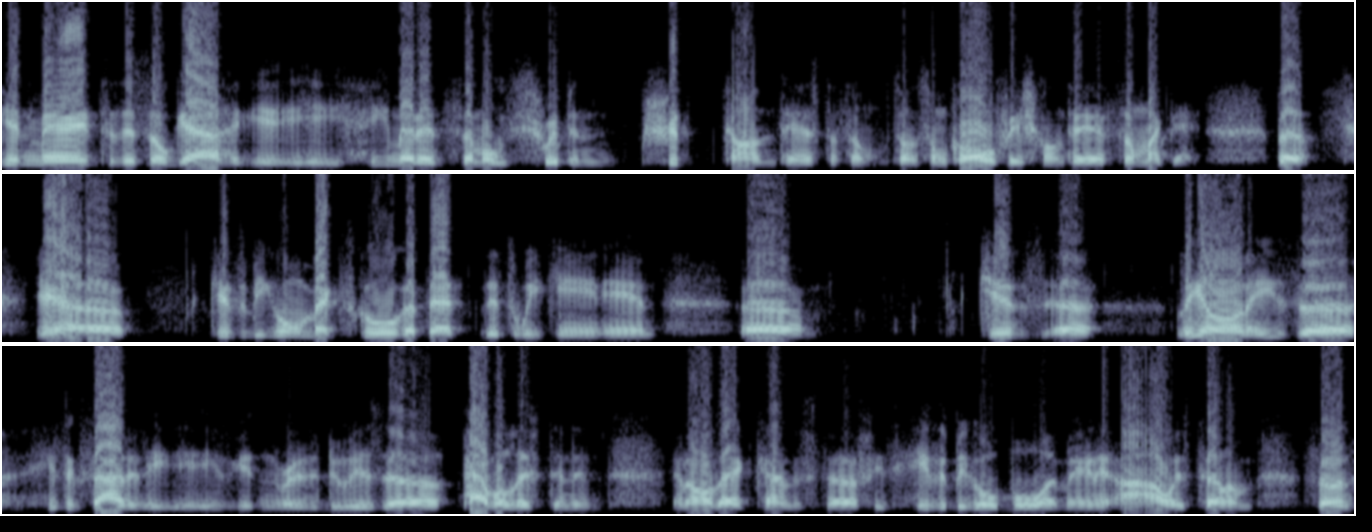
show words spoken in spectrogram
getting married to this old guy. He he, he met at some old shripping shit contest or some some some crawfish contest, something like that. But yeah, uh kids will be going back to school, got that this weekend and um kids, uh, Leon, he's uh, he's excited. He he's getting ready to do his uh, powerlifting and and all that kind of stuff. He's he's a big old boy, man. I always tell him, son,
